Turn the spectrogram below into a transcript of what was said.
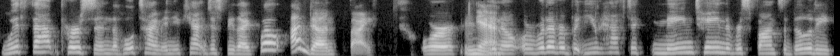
with that person the whole time. And you can't just be like well i'm done. Bye. Or Yeah. you know or whatever. But you have to maintain the responsibility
